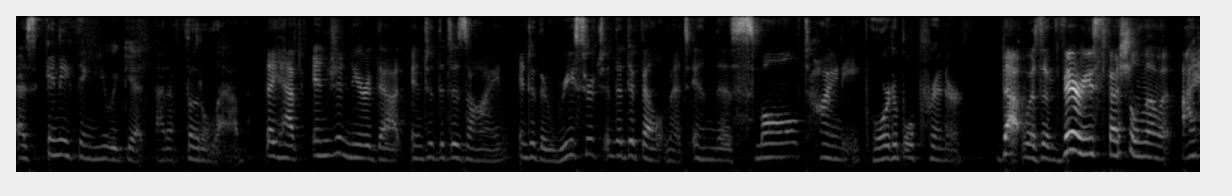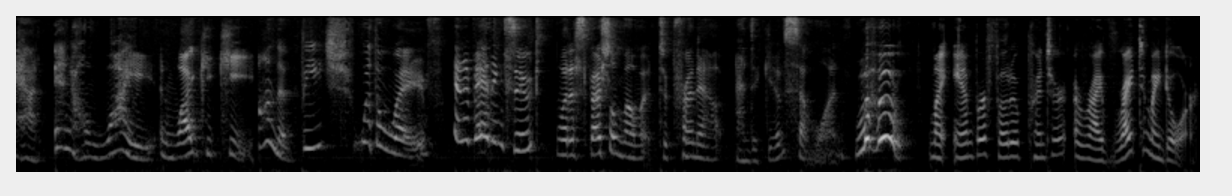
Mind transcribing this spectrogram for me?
as anything you would get at a photo lab. They have engineered that into the design, into the research and the development in this small, tiny, portable printer. That was a very special moment I had in Hawaii in Waikiki on the beach with a wave in a bathing suit. What a special moment to print out and to give someone. Woohoo! My Amber photo printer arrived right to my door.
